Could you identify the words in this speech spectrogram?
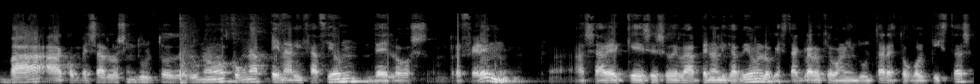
va a compensar los indultos del 1 con una penalización de los referéndums. A saber qué es eso de la penalización, lo que está claro es que van a indultar a estos golpistas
